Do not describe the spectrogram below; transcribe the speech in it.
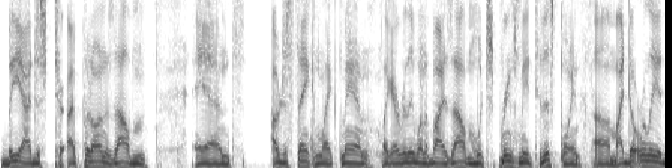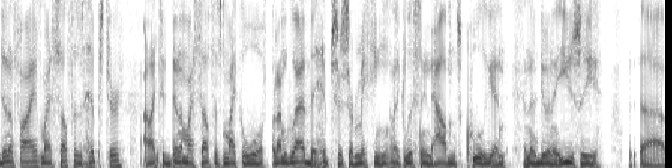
But yeah, I just I put on his album, and I was just thinking, like, man, like I really want to buy his album, which brings me to this point. Um, I don't really identify myself as a hipster. I like to identify myself as Michael Wolf, but I'm glad that hipsters are making like listening to albums cool again, and they're doing it usually uh,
